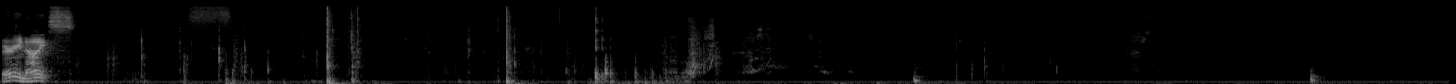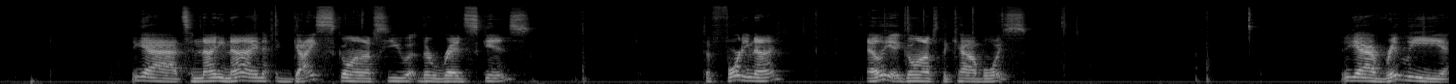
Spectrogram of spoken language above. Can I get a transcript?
Very nice. We got 99, Guice going out to the Redskins. To 49, Elliott going out to the Cowboys. We got Ridley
